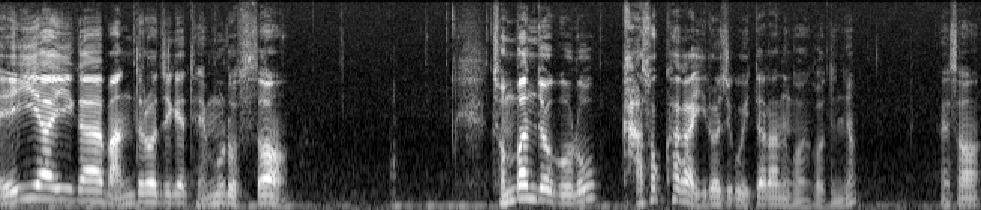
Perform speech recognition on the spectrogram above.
AI가 만들어지게 됨으로써 전반적으로 가속화가 이루어지고 있다라는 거거든요. 그래서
